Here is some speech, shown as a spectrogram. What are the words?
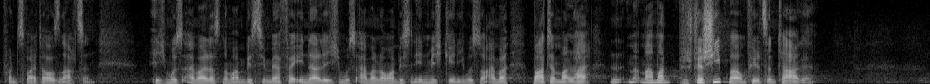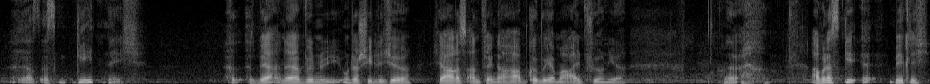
von 2018. Ich muss einmal das noch mal ein bisschen mehr verinnerlichen, ich muss einmal noch mal ein bisschen in mich gehen, ich muss noch einmal, warte mal, mach mal verschieb mal um 14 Tage. Das, das geht nicht. Wär, ne, würden wir unterschiedliche Jahresanfänge haben, können wir ja mal einführen hier. Aber das geht, äh, wirklich,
